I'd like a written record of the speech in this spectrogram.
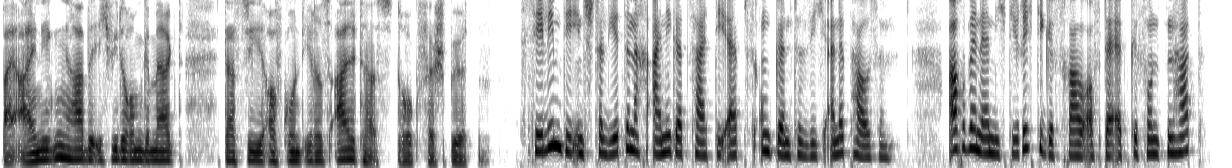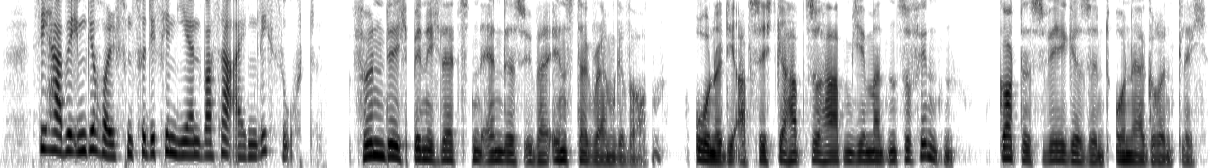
Bei einigen habe ich wiederum gemerkt, dass sie aufgrund ihres Alters Druck verspürten. Selim deinstallierte nach einiger Zeit die Apps und gönnte sich eine Pause. Auch wenn er nicht die richtige Frau auf der App gefunden hat, sie habe ihm geholfen zu definieren, was er eigentlich sucht. Fündig bin ich letzten Endes über Instagram geworden, ohne die Absicht gehabt zu haben, jemanden zu finden. Gottes Wege sind unergründlich.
